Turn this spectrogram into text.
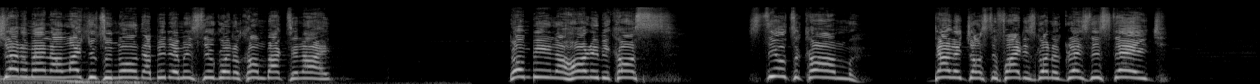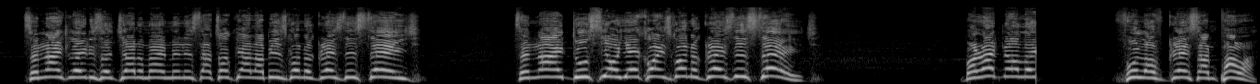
Gentlemen, I'd like you to know that Bidem is still going to come back tonight. Don't be in a hurry because still to come, Dare Justified is going to grace this stage. Tonight, ladies and gentlemen, Minister Tope Alabi is going to grace this stage. Tonight, Dunsin Oyekan is going to grace this stage. But right now, full of grace and power.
